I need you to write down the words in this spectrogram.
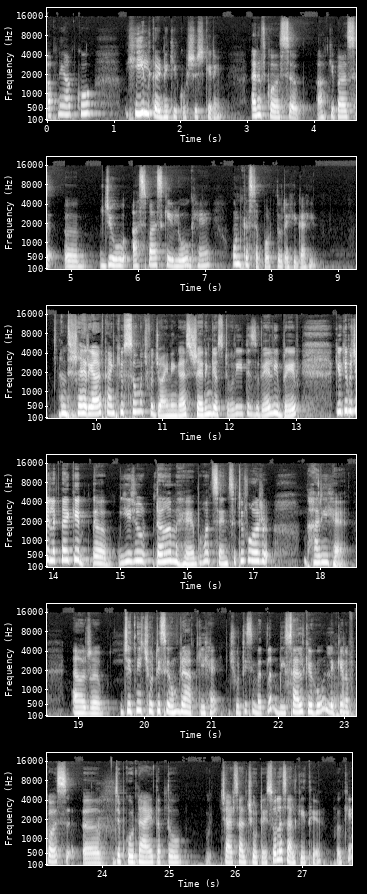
अपने आप को हील करने की कोशिश करें। एंड ऑफ़ कोर्स आपके पास जो आसपास के लोग हैं, उनका सपोर्ट तो रहेगा ही। And Shahriyar thank you so much for joining us sharing your story it is really brave क्योंकि मुझे लगता है कि ये जो टर्म है, बहुत सेंसिटिव और भारी है। और जितनी छोटी सी उम्र आपकी है, छोटी सी मतलब बीस साल के हो, लेकिन ऑफ़ कोर्स जब कोटा आए, तब तो चार साल छोटे, सोलह साल के थे okay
